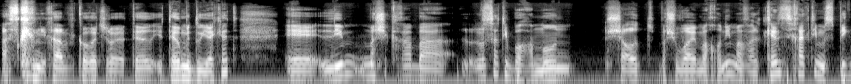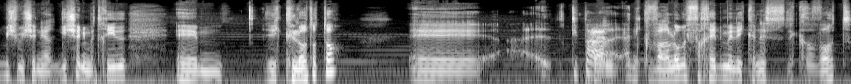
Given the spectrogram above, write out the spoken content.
אז כנראה הביקורת שלו יותר, יותר מדויקת. אה, לי מה שקרה ב... לא שיחקתי בו המון שעות בשבועיים האחרונים אבל כן שיחקתי מספיק בשביל שאני ארגיש שאני מתחיל אמ, לקלוט אותו. אה, טיפה כן. אני כבר לא מפחד מלהיכנס לקרבות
